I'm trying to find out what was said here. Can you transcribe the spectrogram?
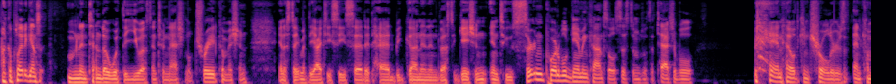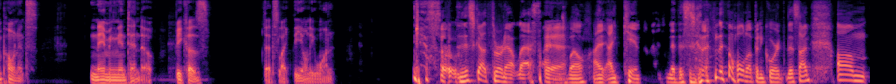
a complaint against Nintendo with the U.S. International Trade Commission. In a statement, the ITC said it had begun an investigation into certain portable gaming console systems with attachable handheld controllers and components, naming Nintendo because that's like the only one. so this got thrown out last time yeah. as well. I, I can't that this is going to hold up in court this time. Um,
